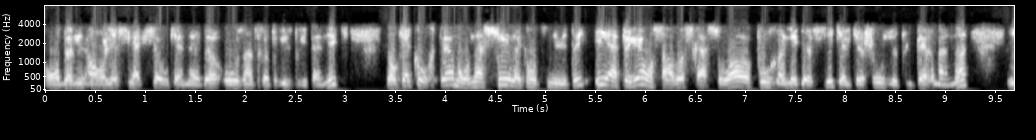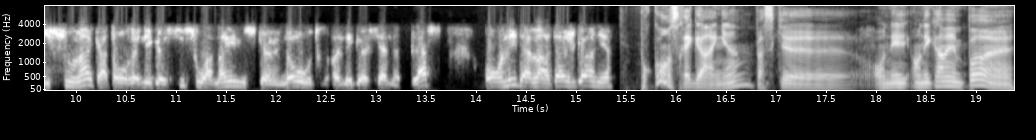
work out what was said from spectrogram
On donne, on laisse l'accès au Canada aux entreprises britanniques. Donc à court terme, on assure la continuité et après, on s'en va se rasseoir pour renégocier quelque chose de plus permanent. Et souvent, quand on renégocie soi-même ce qu'un autre a négocié à notre place, on est davantage gagnant. Pourquoi on serait gagnant? Parce que on est, on est quand même pas un,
